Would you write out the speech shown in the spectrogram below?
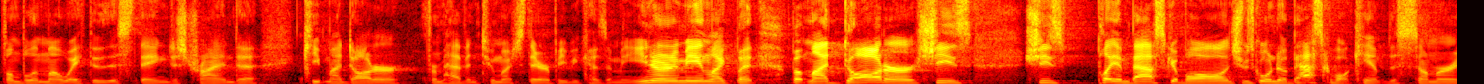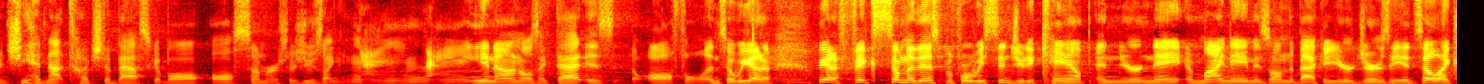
fumbling my way through this thing, just trying to keep my daughter from having too much therapy because of me. You know what I mean? Like, but but my daughter, she's she's playing basketball and she was going to a basketball camp this summer and she had not touched a basketball all summer. So she was like, you know, and I was like, that is awful. And so we gotta we gotta fix some of this before we send you to camp and your name, my name is on the back of your jersey. And so like.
